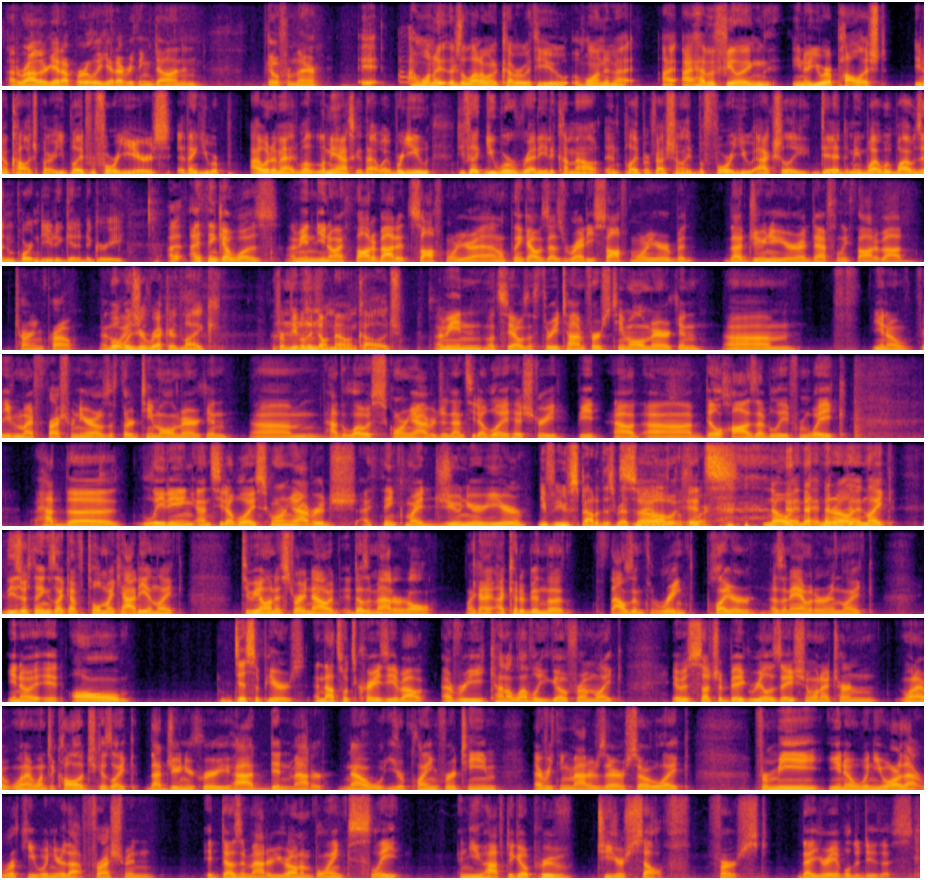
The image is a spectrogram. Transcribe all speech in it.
I'd rather get up early, get everything done, and go from there. it, I want to. There's a lot I want to cover with you. One, and I, I, I have a feeling. You know, you were a polished, you know, college player. You played for four years. I think you were. I would imagine. Well, let me ask it that way. Were you? Do you feel like you were ready to come out and play professionally before you actually did? I mean, why? Why was it important to you to get a degree? I, I think I was. I mean, you know, I thought about it sophomore year. I don't think I was as ready sophomore year, but that junior year, I definitely thought about turning pro. And What like- was your record like for people that don't know in college? I mean, let's see. I was a three-time first-team All-American. Um, f- you know, even my freshman year, I was a third-team All-American. Um, had the lowest scoring average in NCAA history. Beat out uh, Bill Haas, I believe, from Wake. Had the leading NCAA scoring average. I think my junior year. You've you've spouted this resume so off before. it's no, and, and no, no, and like these are things like I've told my caddy, and like to be honest, right now it, it doesn't matter at all. Like I, I could have been the thousandth ranked player as an amateur, and like you know, it all disappears, and that's what's crazy about every kind of level you go from. Like it was such a big realization when I turned when I when I went to college because like that junior career you had didn't matter. Now you're playing for a team, everything matters there. So like for me, you know, when you are that rookie, when you're that freshman, it doesn't matter. You're on a blank slate and you have to go prove to yourself first that you're able to do this.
